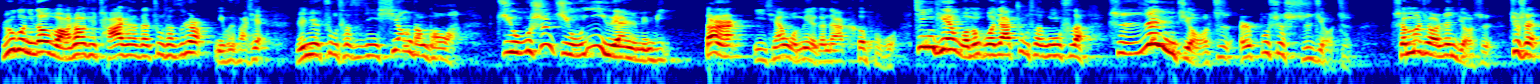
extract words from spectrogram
如果你到网上去查一下他的注册资料，你会发现人家注册资金相当高啊，九十九亿元人民币。当然，以前我们也跟大家科普过。今天我们国家注册公司啊是认缴制，而不是实缴制。什么叫认缴制？就是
